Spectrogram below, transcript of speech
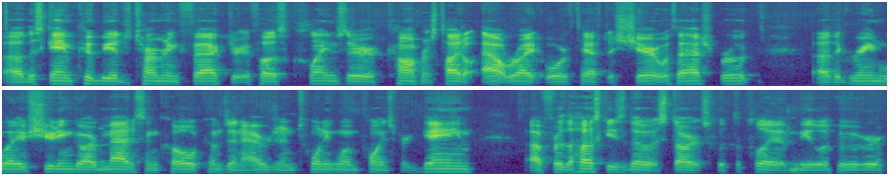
Uh, this game could be a determining factor if Huss claims their conference title outright or if they have to share it with Ashbrook. Uh, the Green Wave shooting guard Madison Cole comes in averaging 21 points per game. Uh, for the Huskies, though, it starts with the play of Mila Hoover.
